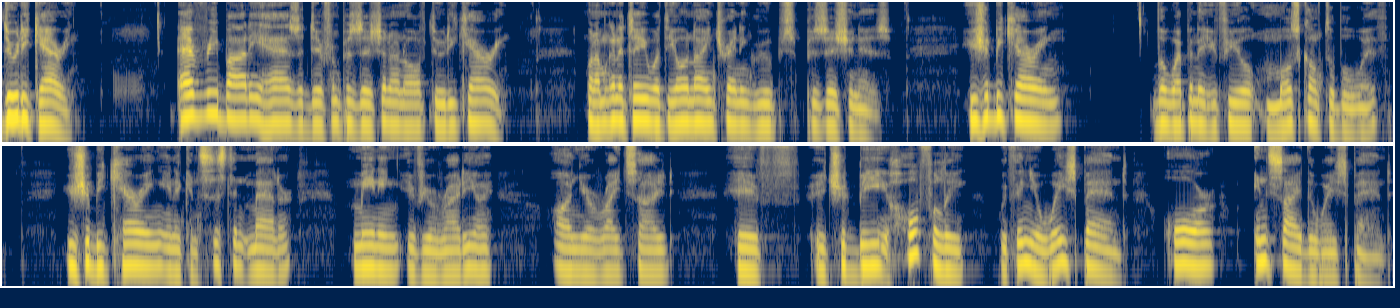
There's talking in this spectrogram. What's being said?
Off duty carry. Everybody has a different position on off duty carry. But I'm going to tell you what the 09 training group's position is. You should be carrying the weapon that you feel most comfortable with. You should be carrying in a consistent manner, meaning if you're riding on your right side, if it should be hopefully within your waistband or inside the waistband.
